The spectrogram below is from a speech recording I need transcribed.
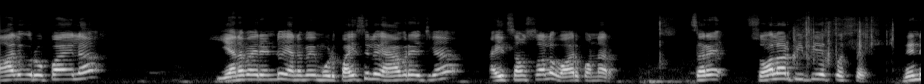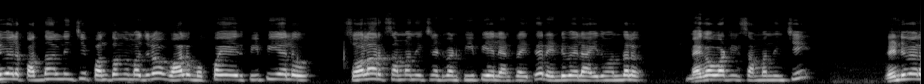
నాలుగు రూపాయల ఎనభై రెండు ఎనభై మూడు పైసలు యావరేజ్గా ఐదు సంవత్సరాలు వారు కొన్నారు. సరే సోలార్ పీపీఎస్కి వస్తే రెండు వేల పద్నాలుగు నుంచి పంతొమ్మిది మధ్యలో వాళ్ళు ముప్పై ఐదు పీపీఏలు సోలార్కి సంబంధించినటువంటి పీపీఎల్ ఎంటర్ అయితే రెండు వేల ఐదు వందలు మెగావాట్లకు సంబంధించి రెండు వేల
